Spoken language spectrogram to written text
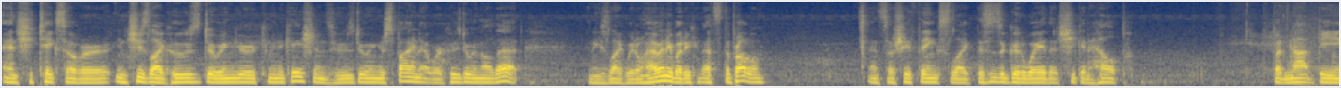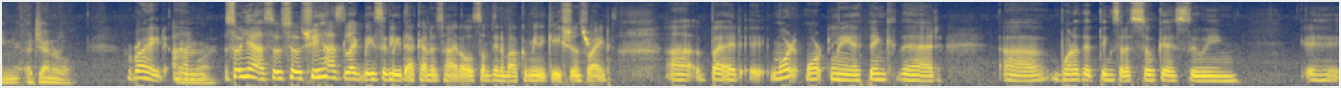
and she takes over and she's like who's doing your communications? Who's doing your spy network? Who's doing all that? And he's like we don't have anybody. That's the problem. And so she thinks like this is a good way that she can help but not being a general Right. Um, so yeah, so so she has like basically that kind of title, something about communications, right? Uh, but uh, more importantly, I think that uh, one of the things that Ahsoka is doing uh,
